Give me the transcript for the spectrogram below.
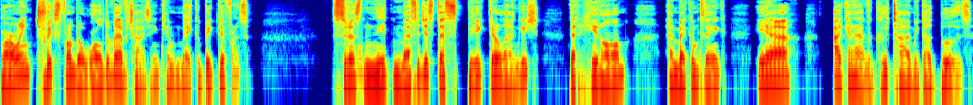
Borrowing tricks from the world of advertising can make a big difference. Students need messages that speak their language, that hit home, and make them think, yeah, I can have a good time without booze.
